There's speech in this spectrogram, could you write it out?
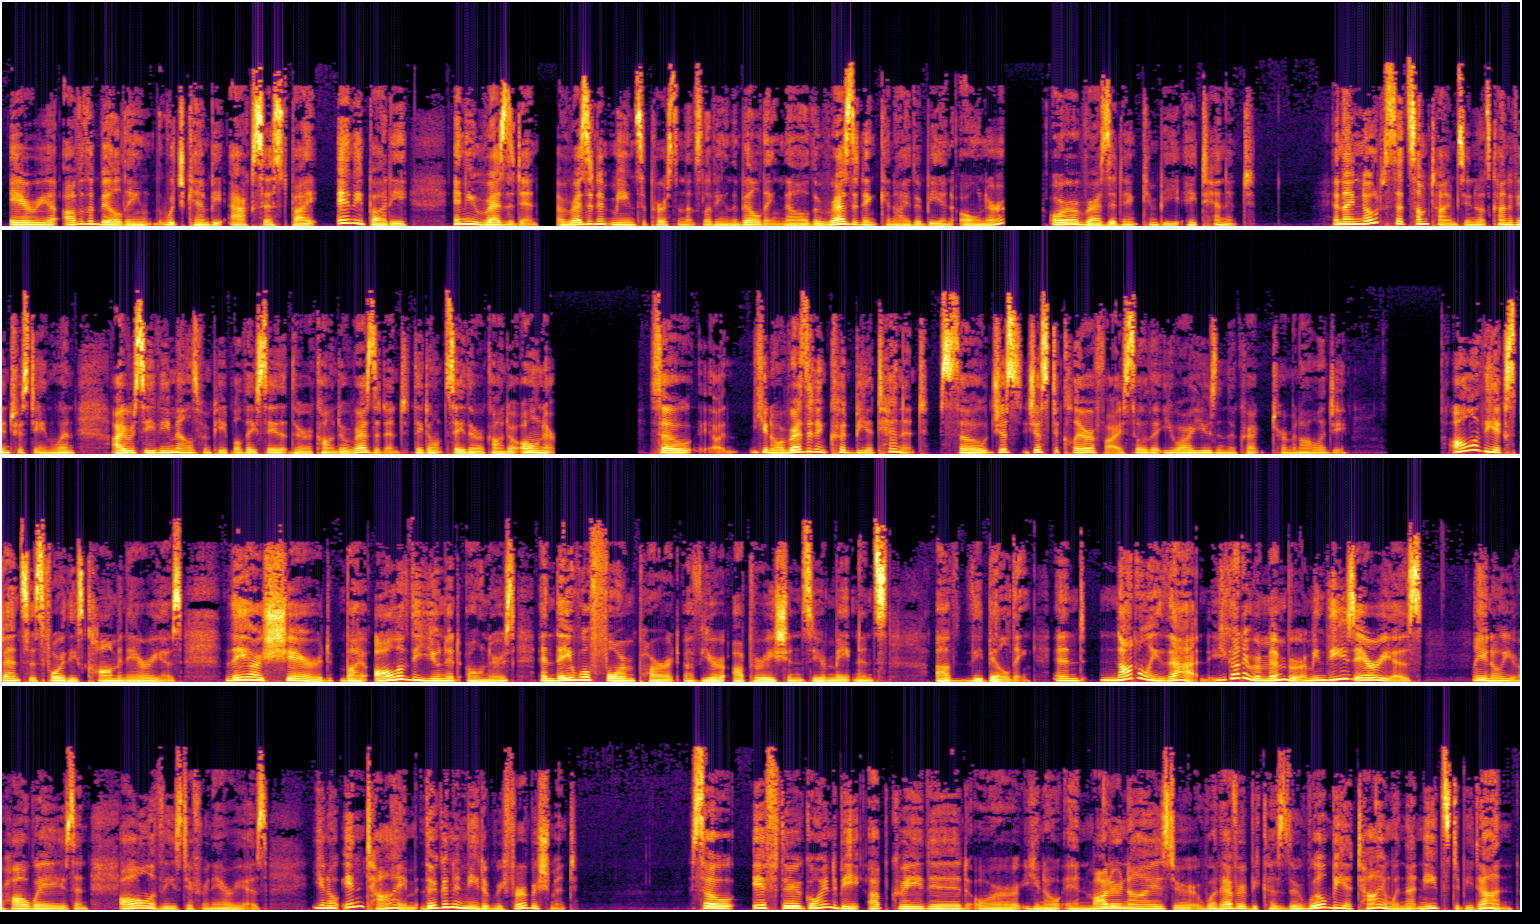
area of the building, which can be accessed by anybody, any resident. A resident means the person that's living in the building. Now, the resident can either be an owner or a resident can be a tenant. And I notice that sometimes, you know, it's kind of interesting when I receive emails from people, they say that they're a condo resident. They don't say they're a condo owner. So, uh, you know, a resident could be a tenant. So just, just to clarify so that you are using the correct terminology. All of the expenses for these common areas, they are shared by all of the unit owners and they will form part of your operations, your maintenance of the building. And not only that, you got to remember, I mean, these areas, you know, your hallways and all of these different areas, you know, in time, they're going to need a refurbishment. So if they're going to be upgraded or, you know, and modernized or whatever, because there will be a time when that needs to be done.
